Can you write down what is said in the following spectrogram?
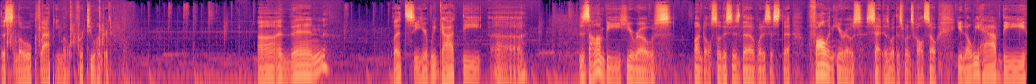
the slow clap emote for 200 uh and then let's see here. We got the uh zombie heroes bundle. So this is the what is this? The Fallen Heroes set is what this one is called. So, you know, we have the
